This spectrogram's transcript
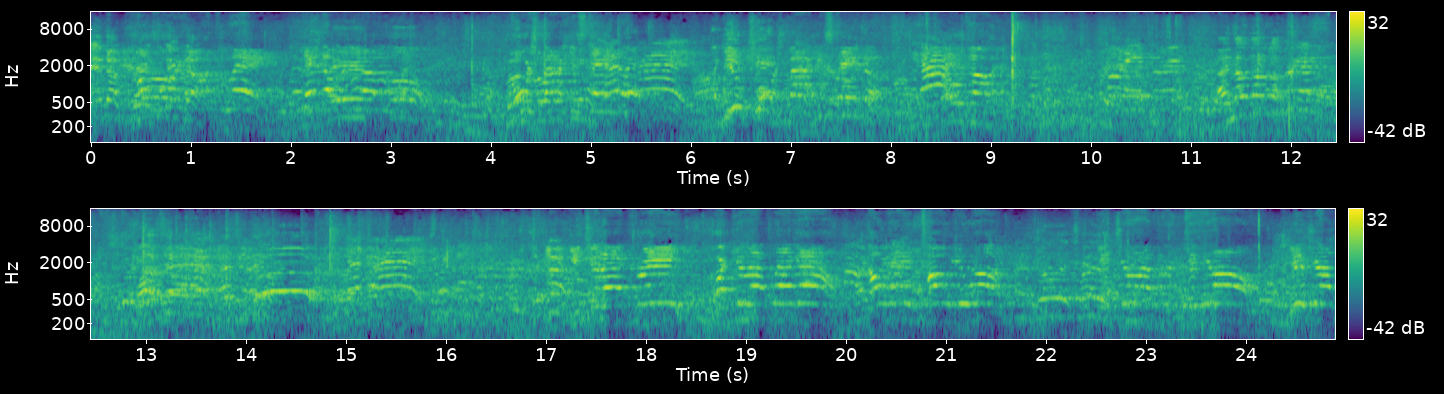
Stand up, Chris. Stand up. Stand up and the other way. Force back and stand up. You force back and stand up. Stand up. Come on, Andrew. Hey, no, no, no. What's that? Get your leg free. Work your left leg out. Don't let him toe you up. Get your, kick it off. Use your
